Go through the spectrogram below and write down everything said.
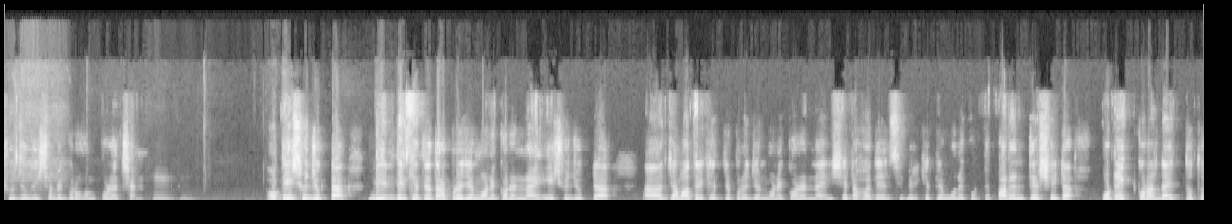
সুযোগ হিসাবে গ্রহণ করেছেন। এই সুযোগটা বিএনপির ক্ষেত্রে তারা প্রয়োজন মনে করেন নাই এই সুযোগটা আহ, জামাতের ক্ষেত্রে প্রয়োজন মনে করেন নাই সেটা হয়তো এনসিপির ক্ষেত্রে মনে করতে পারেন তো সেটা প্রোটেক্ট করার দায়িত্ব তো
